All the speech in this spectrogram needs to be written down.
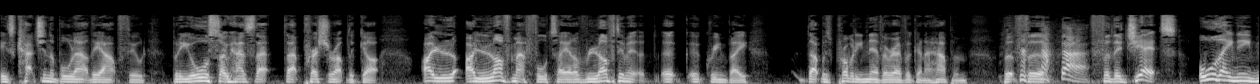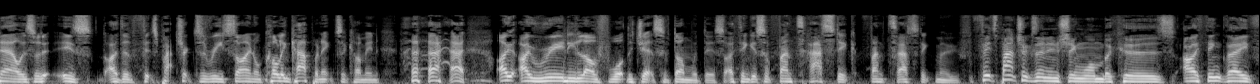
is catching the ball out of the outfield, but he also has that that pressure up the gut. I, lo- I love Matt Forte and I've loved him at, at, at Green Bay. That was probably never ever going to happen. But for for the Jets, all they need now is is either Fitzpatrick to re-sign or Colin Kaepernick to come in. I, I really love what the Jets have done with this. I think it's a fantastic, fantastic move. Fitzpatrick's an interesting one because I think they've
